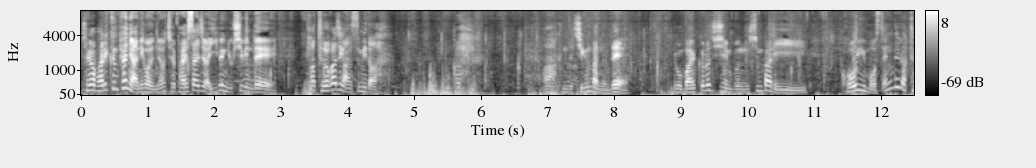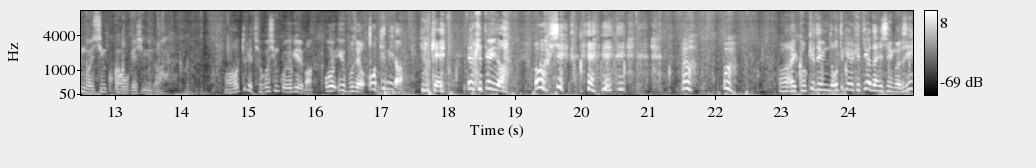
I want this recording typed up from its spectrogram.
제가 발이 큰 편이 아니거든요 제 발 사이즈가 260인데 다 들어가지가 않습니다 아, 와 근데 지금 봤는데 요 말 끌어주신 분 신발이 거의 뭐 샌들 같은 걸 신고 가고 계십니다. 와 어떻게 저거 신고 여기를 막어 이거 보세요. 어 뜁니다. 이렇게 이렇게 뜁니다. 어 씨. 어, 어. 와 이 걷기도 힘든데 어떻게 이렇게 뛰어다니시는 거지?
